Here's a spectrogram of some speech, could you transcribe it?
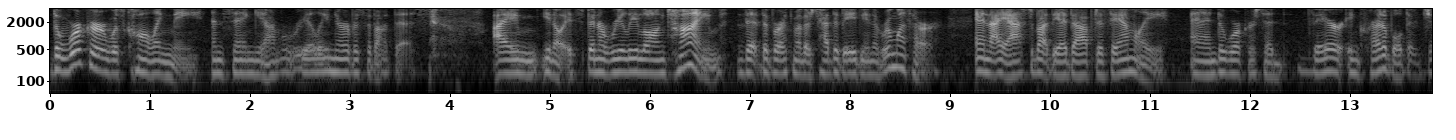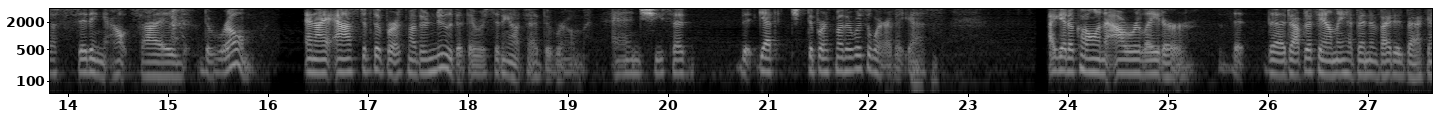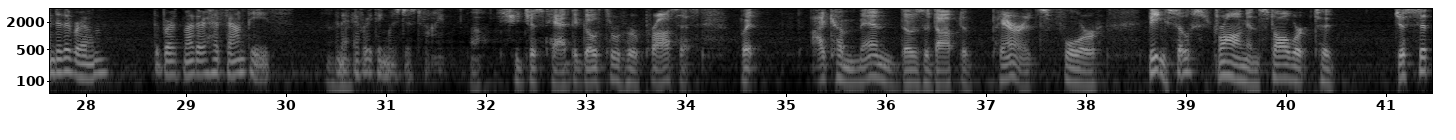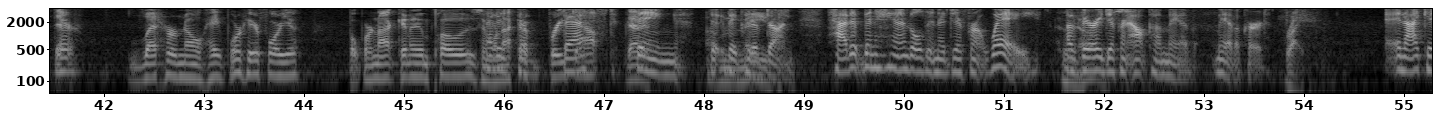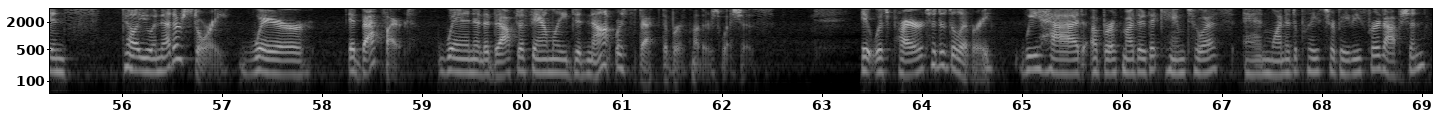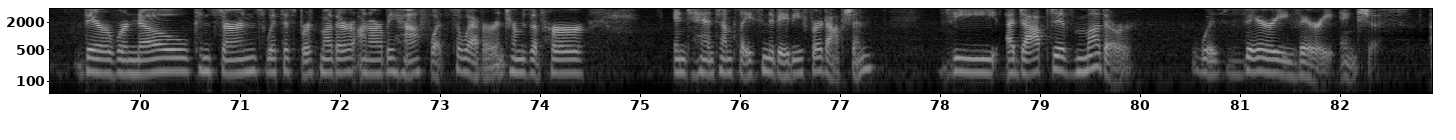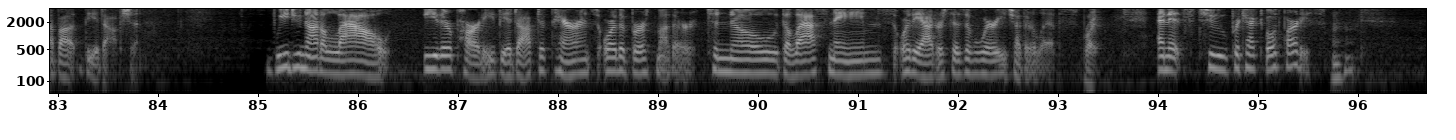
The worker was calling me and saying, Yeah, I'm really nervous about this. I'm, you know, it's been a really long time that the birth mother's had the baby in the room with her. And I asked about the adoptive family, and the worker said, They're incredible. They're just sitting outside the room. And I asked if the birth mother knew that they were sitting outside the room. And she said that, yeah, the birth mother was aware of it, yes. Mm-hmm. I get a call an hour later that the adoptive family had been invited back into the room. The birth mother had found peace, and mm-hmm. everything was just fine. She just had to go through her process. But I commend those adoptive parents for being so strong and stalwart to just sit there, let her know, hey, we're here for you, but we're not going to impose and That we're not going to freak out. That is thing that they could have done. Had it been handled in a different way, Who a very different outcome may have may have occurred. Right. And I can s- tell you another story where it backfired when an adoptive family did not respect the birth mother's wishes. It was prior to the delivery. We had a birth mother that came to us and wanted to place her baby for adoption. There were no concerns with this birth mother on our behalf whatsoever in terms of her intent on placing the baby for adoption. The adoptive mother was very, very anxious about the adoption we do not allow either party, the adoptive parents or the birth mother, to know the last names or the addresses of where each other lives. Right. And it's to protect both parties. Mm-hmm.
